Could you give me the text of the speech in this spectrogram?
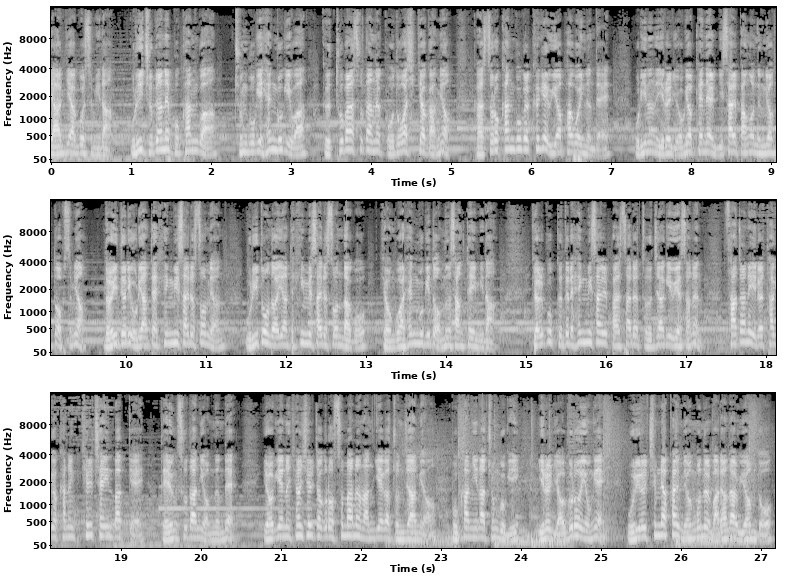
야기하고 있습니다. 우리 주변의 북한과 중국이 핵무기와 그 투발 수단을 고도화시켜가며 갈수록 한국을 크게 위협하고 있는데 우리는 이를 요격해낼 미사일 방어 능력도 없으며 너희들이 우리한테 핵미사일을 쏘면 우리도 너희한테 핵미사일을 쏜다고 경고할 핵무기도 없는 상태입니다. 결국 그들의 핵미사일 발사를 저지하기 위해서는 사전에 이를 타격하는 킬체인밖에 대응 수단이 없는데 여기에는 현실적으로 수많은 한계가 존재하며 북한이나 중국이 이를 역으로 이용해 우리를 침략할 명분을 마련할 위험도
